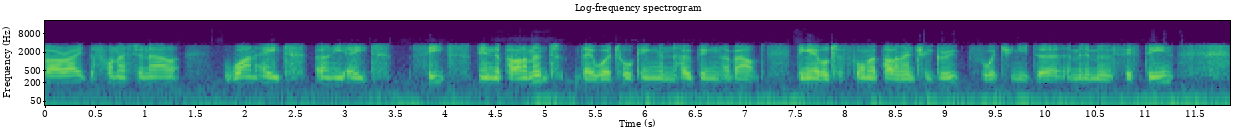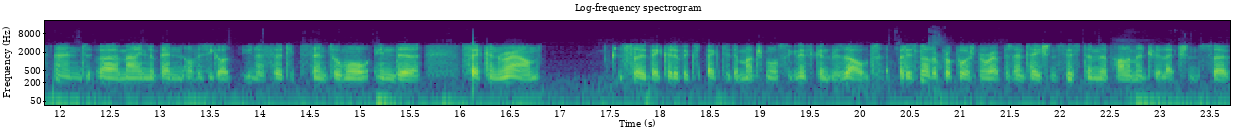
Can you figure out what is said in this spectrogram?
far right, the Front National, won eight, only eight seats in the parliament. They were talking and hoping about being able to form a parliamentary group for which you need a, a minimum of 15. And uh, Marine Le Pen obviously got you know 30% or more in the second round so they could have expected a much more significant result. But it's not a proportional representation system, the parliamentary elections. So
